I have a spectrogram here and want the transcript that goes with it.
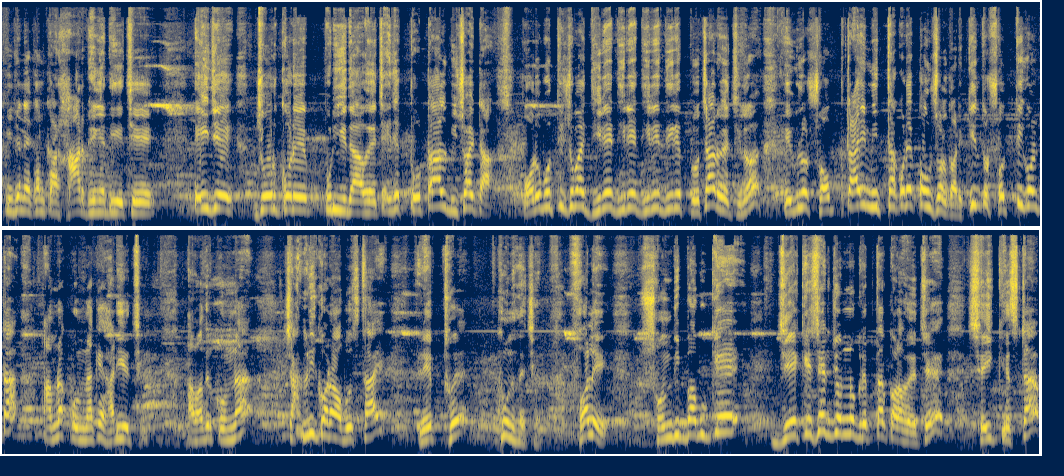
কী যেন এখানকার হাড় ভেঙে দিয়েছে এই যে জোর করে পুড়িয়ে দেওয়া হয়েছে, এই যে টোটাল বিষয়টা পরবর্তী সময় ধীরে ধীরে ধীরে ধীরে প্রচার হয়েছিল, এগুলো সবটাই মিথ্যা করে কৌশল করে। কিন্তু সত্যি কোনটা? আমরা কন্যাকে হারিয়েছি। আমাদের কন্যা চাকরি করা অবস্থায় রেপ্ট হয়ে খুন হয়েছে। ফলে সন্দীপবাবুকে যে কেসের জন্য গ্রেপ্তার করা হয়েছে, সেই কেসটা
